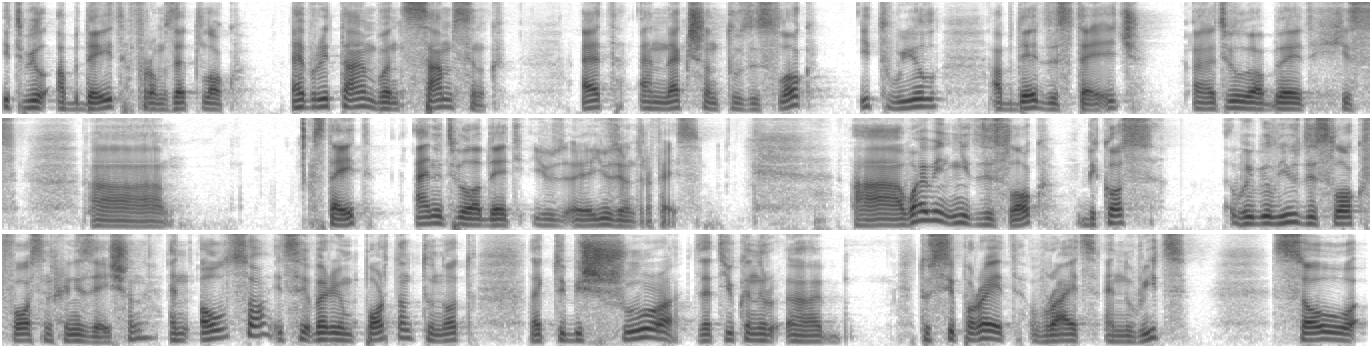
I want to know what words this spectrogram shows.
it will update from that log. Every time when something add an action to this log, it will update the stage, uh, it will update his uh, state, and it will update user, uh, user interface. Uh, why we need this log? Because we will use this log for synchronization, and also it's very important to not like to be sure that you can uh, to separate writes and reads so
